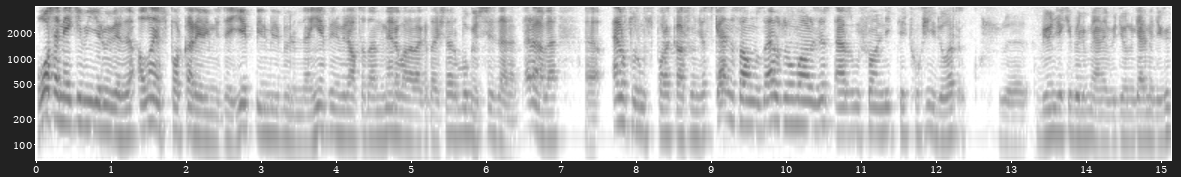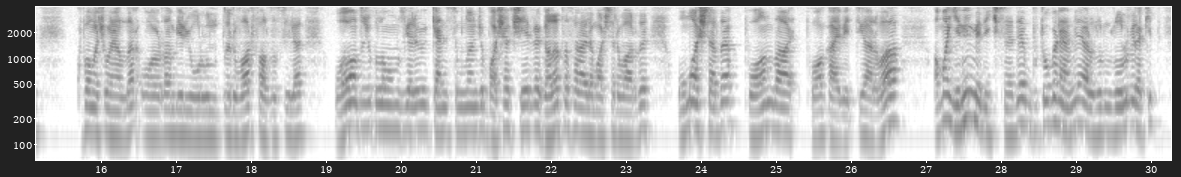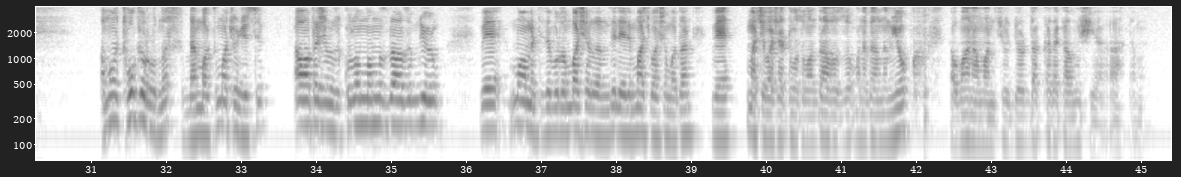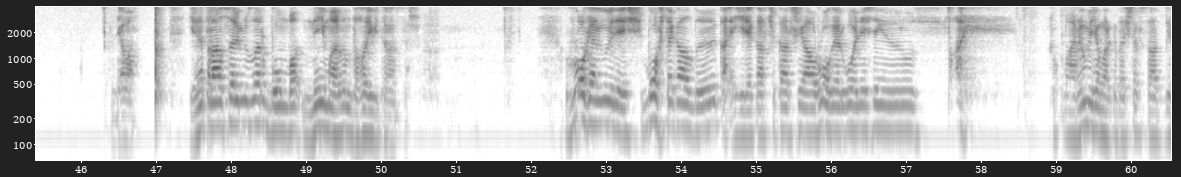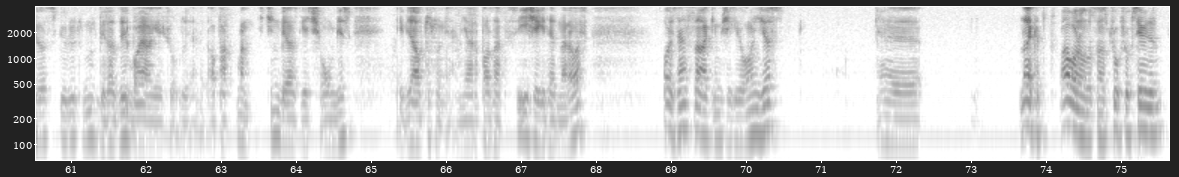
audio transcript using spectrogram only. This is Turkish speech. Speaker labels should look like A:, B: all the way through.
A: OSM 2021'de Alanya Spor kariyerimizde yepyeni bir bölümden, yepyeni bir haftadan merhabalar arkadaşlar. Bugün sizlerle beraber e, Erzurum Spor'a karşı oynayacağız. Kendi sahamızda Erzurum'u ağırlayacağız. Erzurum şu an ligde çok iyi gidiyorlar. E, Bir önceki bölüm yani videonun gelmediği gün kupa maçı oynadılar. Oradan bir yorgunlukları var fazlasıyla. O avantajı kullanmamız gerekiyor. Kendisi bundan önce Başakşehir ve Galatasaray'la maçları vardı. O maçlarda puan da puan kaybetti galiba. Ama yenilmedi ikisine de. Bu çok önemli. Erzurum zorlu bir rakip. Ama çok yorgunlar. Ben baktım maç öncesi. Avantajımızı kullanmamız lazım diyorum. Ve Muhammed'e de buradan başarılarını dileyelim maç başlamadan. Ve maçı başlattım o zaman. Daha fazla uzatmanın bir anlamı yok. Aman aman şu 4 dakikada kalmış ya. Ah tamam. Devam. Yeni transferimiz var. Bomba. Neymar'dan daha iyi bir transfer. Roger Guedes boşta kaldı. Kaleciyle karşı karşıya. Roger Guedes'le gidiyoruz. Ay. Çok bağıramayacağım arkadaşlar. Saat biraz görüyorsunuz. Biraz değil bayağı geç oldu yani. Apartman için biraz geç 11. E bir de hafta sonu yani. Yarın pazartesi işe gidenler var. O yüzden sakin bir şekilde oynayacağız. Ee, like atıp abone olursanız çok çok sevinirim.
